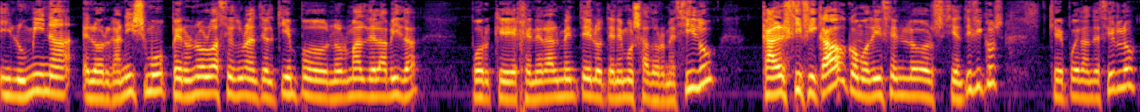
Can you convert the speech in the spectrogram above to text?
ilumina el organismo, pero no lo hace durante el tiempo normal de la vida, porque generalmente lo tenemos adormecido, calcificado, como dicen los científicos, que puedan decirlo,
